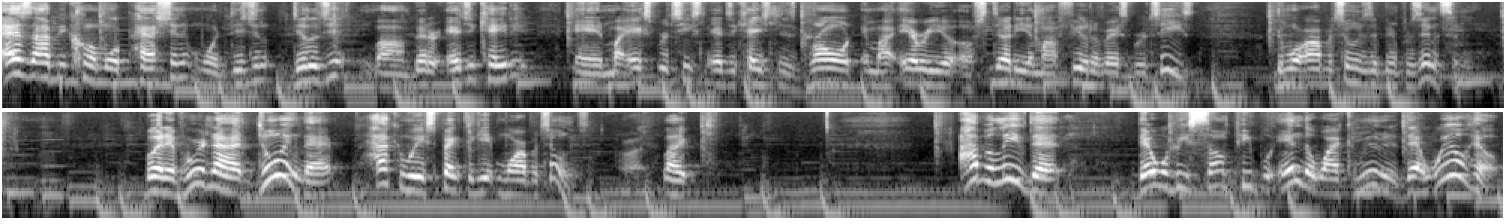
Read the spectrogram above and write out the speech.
as I become more passionate, more diligent, um, better educated, and my expertise and education has grown in my area of study and my field of expertise, the more opportunities have been presented to me. But if we're not doing that, how can we expect to get more opportunities? Right. Like, I believe that there will be some people in the white community that will help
